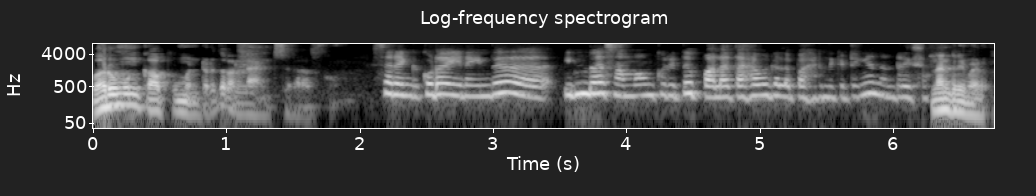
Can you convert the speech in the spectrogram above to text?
வருமுன் காப்புமன்றது நல்ல ஆன்சராக இருக்கும். சார் எங்க கூட இணைந்து இந்த சம்பவம் குறித்து பல தகவல்களை பகிர்ந்துக்கிட்டீங்க நன்றி சார். நன்றி மேடம்.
